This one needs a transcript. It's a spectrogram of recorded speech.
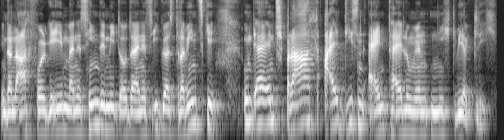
in der Nachfolge eben eines Hindemith oder eines Igor Strawinski und er entsprach all diesen Einteilungen nicht wirklich.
